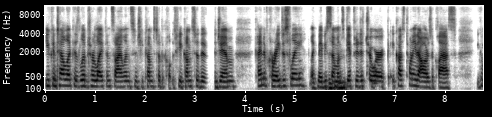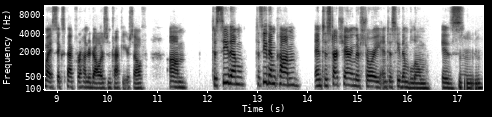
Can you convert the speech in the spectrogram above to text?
you can tell like has lived her life in silence and she comes to the she comes to the gym kind of courageously like maybe someone's Mhm. gifted it to her it costs $20 a class you can buy a six pack for $100 and track it yourself um to see them to see them come and to start sharing their story and to see them bloom is Mhm.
